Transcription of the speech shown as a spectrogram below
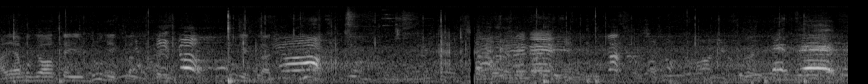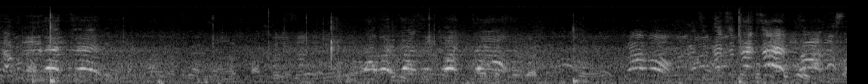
Ale ja mówię o tej drugiej klasie. Drugiej klasie. Brawo! Plecy, plecy, plecy!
